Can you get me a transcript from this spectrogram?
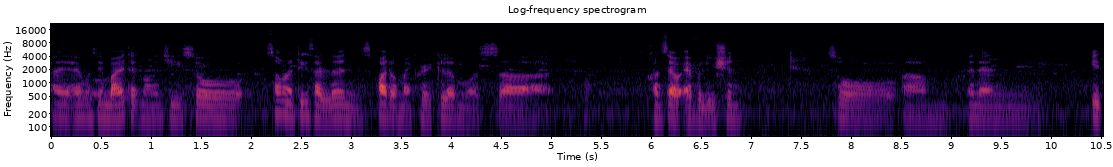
I, I was in biotechnology, so some of the things I learned as part of my curriculum was uh, concept of evolution. So um, and then it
